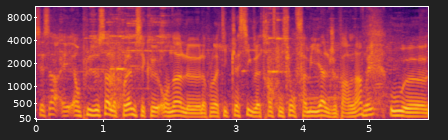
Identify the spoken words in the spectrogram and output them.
C'est ça. Et en plus de ça, le problème, c'est qu'on a la problématique classique de la transmission familiale, je parle là, où euh,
